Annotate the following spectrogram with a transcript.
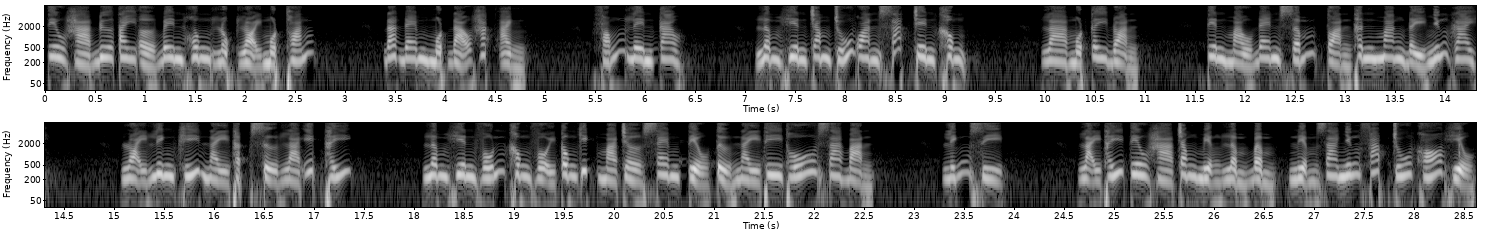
Tiêu Hà đưa tay ở bên hông lục lọi một thoáng. Đã đem một đảo hắc ảnh. Phóng lên cao. Lâm Hiên chăm chú quan sát trên không. Là một cây đoạn. Tiên màu đen sấm toàn thân mang đầy những gai. Loại linh khí này thật sự là ít thấy. Lâm Hiên vốn không vội công kích mà chờ xem tiểu tử này thi thố ra bản. Lính gì? Lại thấy tiêu hà trong miệng lẩm bẩm, niệm ra những pháp chú khó hiểu.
